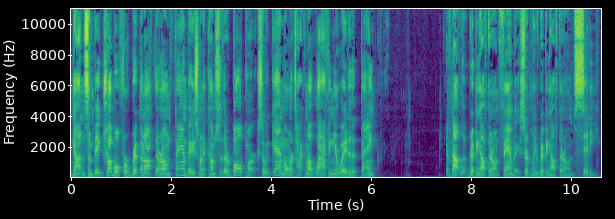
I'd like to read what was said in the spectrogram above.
got in some big trouble for ripping off their own fan base when it comes to their ballpark. So again, when we're talking about laughing your way to the bank, if not ripping off their own fan base, certainly ripping off their own city.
